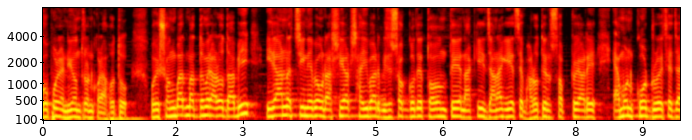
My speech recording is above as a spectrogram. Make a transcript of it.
গোপনে নিয়ন্ত্রণ করা হতো। ওই সংবাদ মাধ্যমের আরও দাবি, ইরান, চীন এবং রাশিয়ার সাইবার বিশেষজ্ঞদের তদন্তে নাকি জানা গিয়েছে ভারতের সফটওয়্যারে এমন কোড রয়েছে যা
